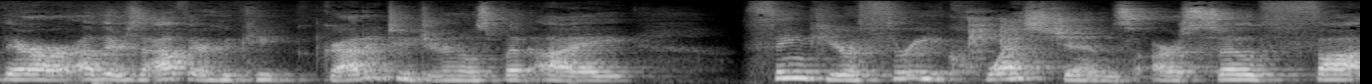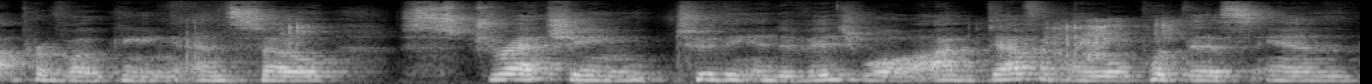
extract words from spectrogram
there are others out there who keep gratitude journals, but I think your three questions are so thought provoking and so stretching to the individual. I definitely will put this in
